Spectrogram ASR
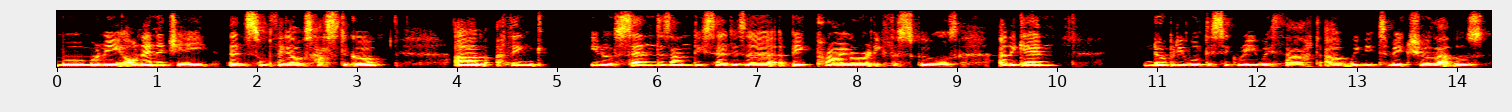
more money on energy, then something else has to go. Um, I think, you know, SEND, as Andy said, is a, a big priority for schools. And again, nobody will disagree with that. Um, we need to make sure that those,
